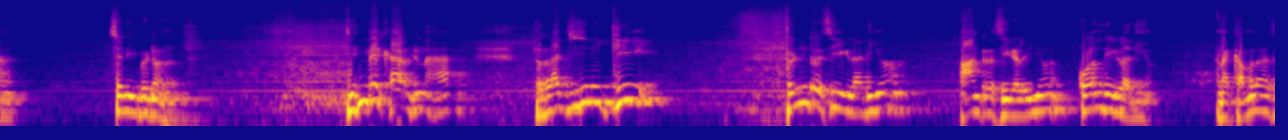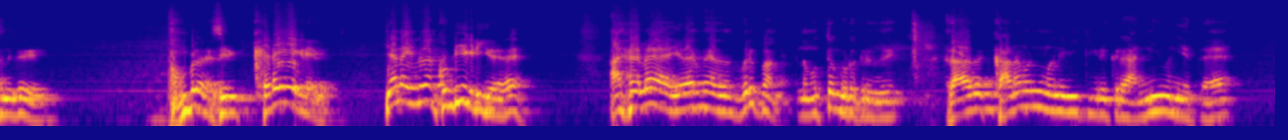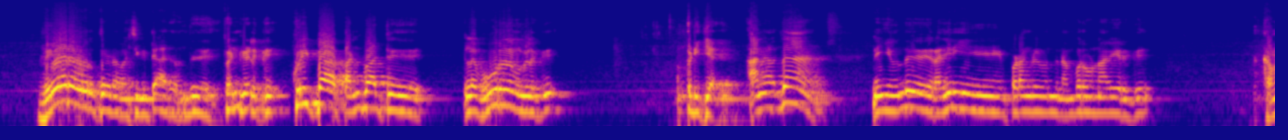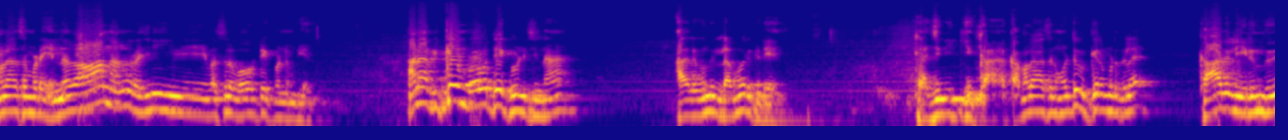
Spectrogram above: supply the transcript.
சரி நீங்க வாங்க. என்ன காரணம்னா ரஜினிக்கு பெண் ரசிகைகள் அதிகம் ஆண் ரசிகைகள் அதிகம் குழந்தைகள் அதிகம். ஆனால் கமலஹாசனுக்கு பொம்பளை ரசிகர் கிடையவே கிடையாது. ஏன்னா இவர் தான் குட்டியே கிடைக்கிறாரு. அதனால் எல்லாருமே அதை வந்து விருப்பாங்க இந்த முத்தம் கொடுக்கறது அதாவது கணவன் மனைவிக்கு இருக்கிற அந்யூன்யத்தை வேற ஒருத்தரோட வச்சுக்கிட்டு அது வந்து பெண்களுக்கு குறிப்பாக பண்பாட்டு இல்லை ஊர்வலங்களுக்கு பிடிக்காது. அதனால தான் நீங்கள் வந்து ரஜினி படங்கள் வந்து நம்பர் ஒன்னாகவே இருக்குது கமல்ஹாசன் படம் என்னதானாலும் ரஜினி பஸ்ஸில் ஓவர்டேக் பண்ண முடியாது. ஆனால் விக்ரம் ஓவர்டேக் பண்ணிச்சுன்னா அதில் வந்து லவ்வர் கிடையாது. ரஜினிக்கு க கமல்ஹாசன் மட்டும் விக்ரம் படத்தில் காதல் இருந்து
